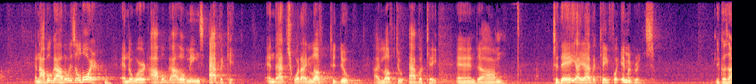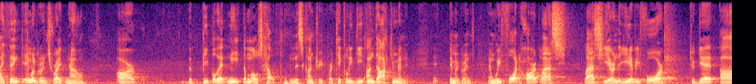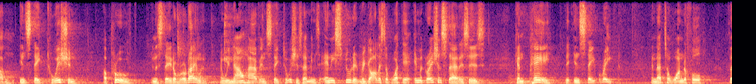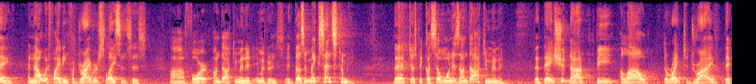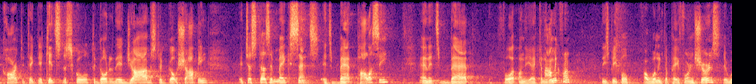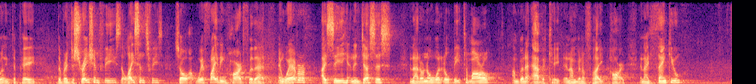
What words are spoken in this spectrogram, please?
An abogado is a lawyer, and the word abogado means advocate. And that's what I love to do. I love to advocate. And um, today, I advocate for immigrants because I think immigrants right now are the people that need the most help in this country, particularly the undocumented immigrants. And we fought hard last, last year and the year before to get um, in-state tuition approved in the state of Rhode Island. And we now have in-state tuition. So that means any student, regardless of what their immigration status is, can pay the in-state rate. And that's a wonderful thing. And now we're fighting for driver's licenses uh, for undocumented immigrants. It doesn't make sense to me that just because someone is undocumented, that they should not be allowed the right to drive their car, to take their kids to school, to go to their jobs, to go shopping. It just doesn't make sense. It's bad policy, and it's bad for on the economic front. These people are willing to pay for insurance. They're willing to pay the registration fees, the license fees. So uh, we're fighting hard for that. And wherever I see an injustice, and I don't know what it'll be tomorrow. I'm going to advocate and I'm going to fight hard. And I thank you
